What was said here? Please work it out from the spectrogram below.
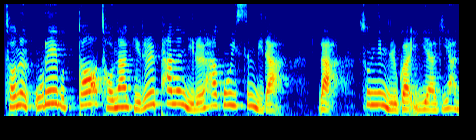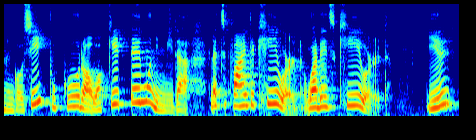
저는 올해부터 전화기를 파는 일을 하고 있습니다. 라. 손님들과 이야기하는 것이 부끄러웠기 때문입니다. Let's find the keyword. What is keyword? 일,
